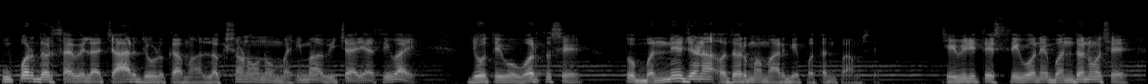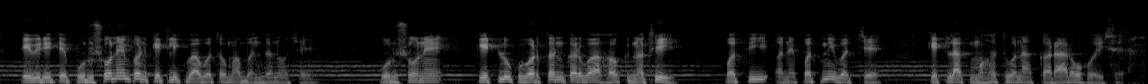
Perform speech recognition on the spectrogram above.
ઉપર દર્શાવેલા ચાર જોડકામાં લક્ષણોનો મહિમા વિચાર્યા સિવાય જો તેઓ વર્તશે તો બંને જણા અધર્મ માર્ગે પતન પામશે. જેવી રીતે સ્ત્રીઓને બંધનો છે, તેવી રીતે પુરુષોને પણ કેટલીક બાબતોમાં બંધનો છે. પુરુષોને કેટલુંક વર્તન કરવા હક નથી, પતિ અને પત્ની વચ્ચે કેટલાક મહત્ત્વના કરારો હોય છે.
